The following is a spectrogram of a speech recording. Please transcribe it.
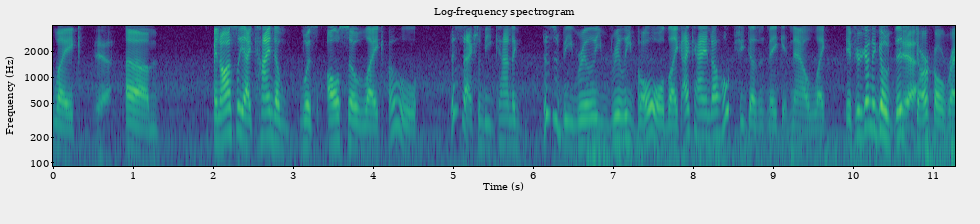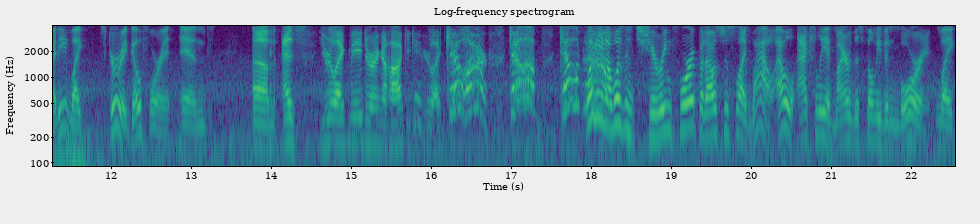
Like, Yeah. um, and honestly, I kind of was also like, oh, this is actually be kind of this would be really really bold. Like, I kind of hope she doesn't make it now. Like, if you're gonna go this Yeah. dark already, like, screw it, go for it. And um, as You were like me during a hockey game. You're like, kill her, kill him, kill him. Well, I mean! I wasn't cheering for it, but I was just like, wow, I will actually admire this film even more. Like,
